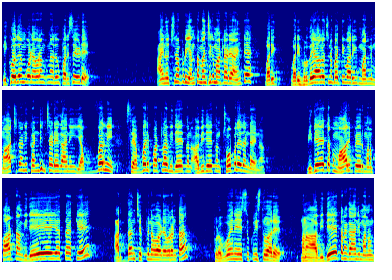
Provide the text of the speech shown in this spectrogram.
నికోదేం కూడా ఎవరనుకున్నారు పరిసయుడే. ఆయన వచ్చినప్పుడు ఎంత మంచిగా మాట్లాడా? అంటే వారి వారి హృదయాలోచన బట్టి వారి వారిని మార్చడానికి ఖండించాడే కానీ ఎవ్వరిని అసలు ఎవ్వరి పట్ల విధేయతను అవిధేయతను చూపలేదండి ఆయన. విధేయతకు మారి పేరు మనం పాడతాం. విధేయతకే అర్థం చెప్పినవాడు ఎవరంటా ఎవరంట? ప్రభు అయిన యేసుక్రీస్తు వారే. మనం ఆ విధేయతను కానీ మనం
